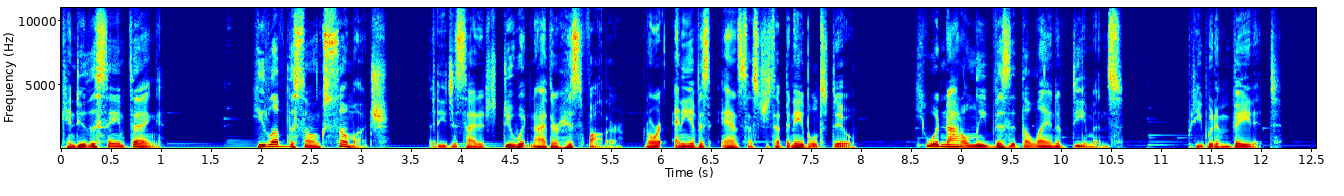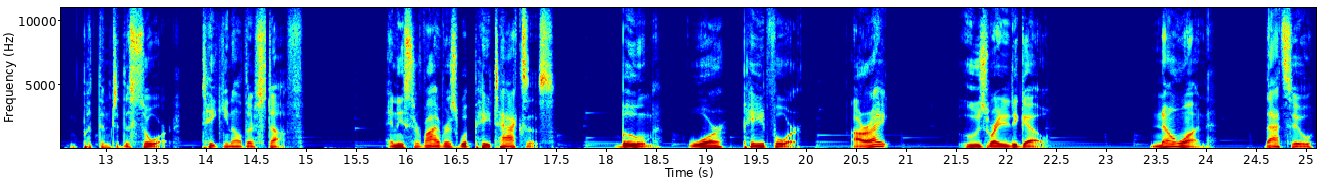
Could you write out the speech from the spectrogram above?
can do the same thing. He loved the song so much that he decided to do what neither his father nor any of his ancestors had been able to do. He would not only visit the land of demons, but he would invade it and put them to the sword, taking all their stuff. Any survivors would pay taxes. Boom, war paid for. All right, who's ready to go? No one. That's who.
